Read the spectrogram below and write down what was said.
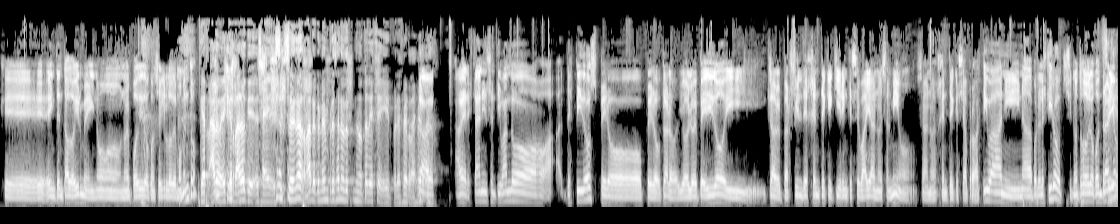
que he intentado irme y no, no he podido conseguirlo de momento. Qué raro, ¿eh? Qué raro que, o sea, suena raro que una empresa no no te deje ir, pero es verdad, es verdad a ver, están incentivando despidos, pero, pero claro, yo lo he pedido y claro, el perfil de gente que quieren que se vaya no es el mío. O sea, no es gente que sea proactiva ni nada por el estilo, sino todo lo contrario.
